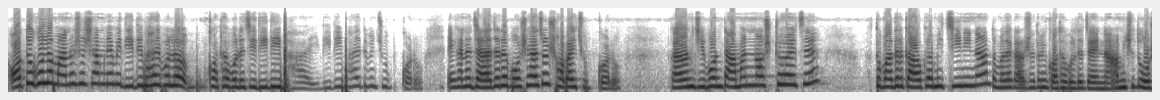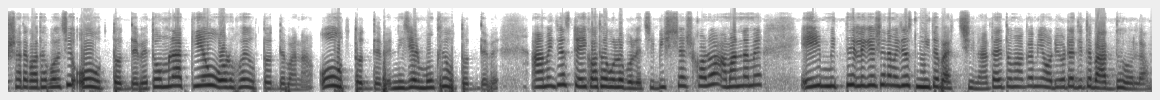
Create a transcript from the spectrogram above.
অতগুলো মানুষের সামনে আমি দিদি ভাই বলে কথা বলেছি, দিদি ভাই দিদি ভাই, তুমি চুপ করো। এখানে যারা যারা বসে আছো, সবাই চুপ করো। কারণ জীবনটা আমার নষ্ট হয়েছে। তোমাদের কাউকে আমি চিনি না, তোমাদের কারোর সাথে আমি কথা বলতে চাই না। আমি শুধু ওর সাথে কথা বলছি, ও উত্তর দেবে। তোমরা কেউ ওর হয়ে উত্তর দেবে না। ও উত্তর দেবে, নিজের মুখে উত্তর দেবে। আমি জাস্ট এই কথাগুলো বলেছি। বিশ্বাস করো, আমার নামে এই মিথ্যে এলিগেশন আমি জাস্ট নিতে পারছি না। তাই তোমাকে আমি অডিওটা দিতে বাধ্য হলাম।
